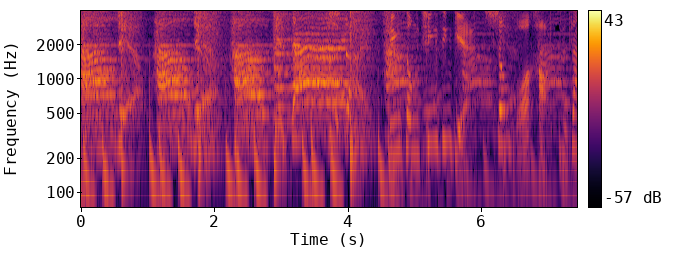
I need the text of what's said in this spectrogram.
好，好，好自在。自在，轻松听经典，生活好自在。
